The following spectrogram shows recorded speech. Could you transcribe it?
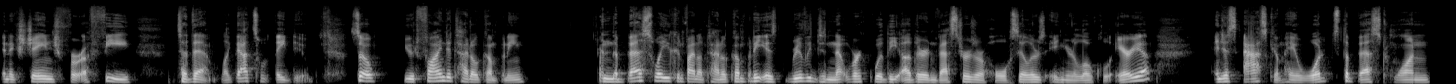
in exchange for a fee to them. Like that's what they do. So you'd find a title company. And the best way you can find a title company is really to network with the other investors or wholesalers in your local area and just ask them, hey, what's the best one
